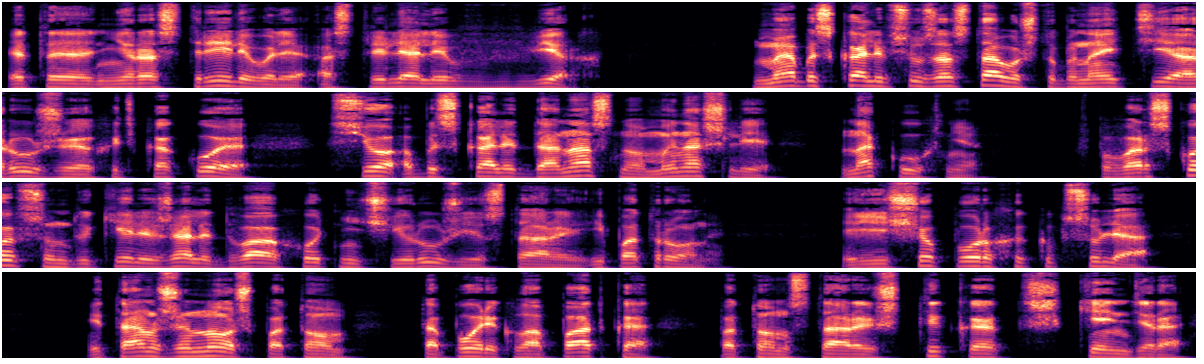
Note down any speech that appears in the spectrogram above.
это не расстреливали, а стреляли вверх. Мы обыскали всю заставу, чтобы найти оружие хоть какое. Все обыскали до нас, но мы нашли. На кухне. В поварской в сундуке лежали два охотничьи ружья старые и патроны. И еще порох и капсуля. И там же нож потом, топорик, лопатка, потом старый штык от шкендера.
